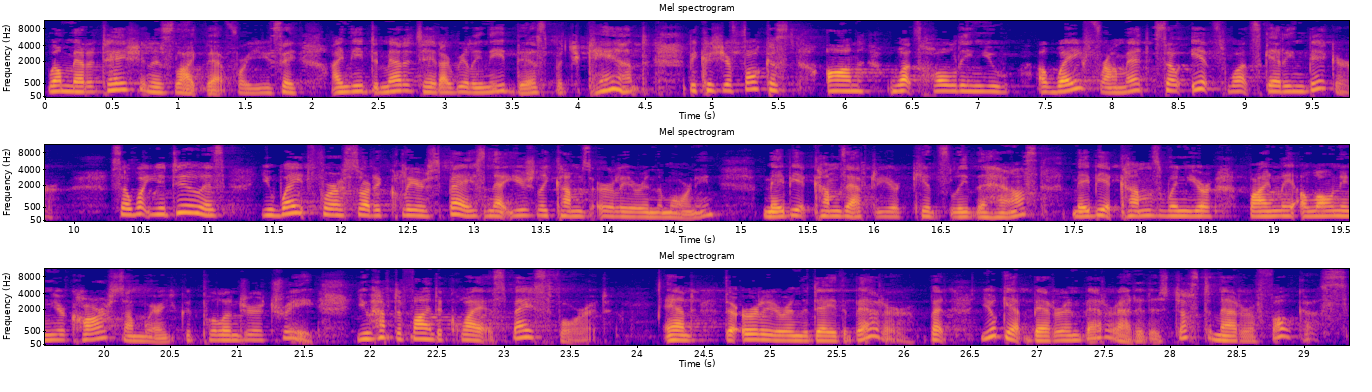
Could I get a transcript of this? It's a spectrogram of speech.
Well meditation is like that for you. You say I need to meditate. I really need this but you can't because you're focused on what's holding you away from it so it's what's getting bigger so what you do is you wait for a sort of clear space and that usually comes earlier in the morning. Maybe it comes after your kids leave the house. Maybe it comes when you're finally alone in your car somewhere. You could pull under a tree. You have to find a quiet space for it. And the earlier in the day the better. But you'll get better and better at it. It's just a matter of focus.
